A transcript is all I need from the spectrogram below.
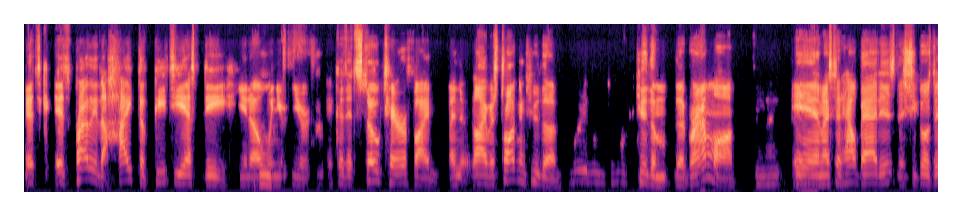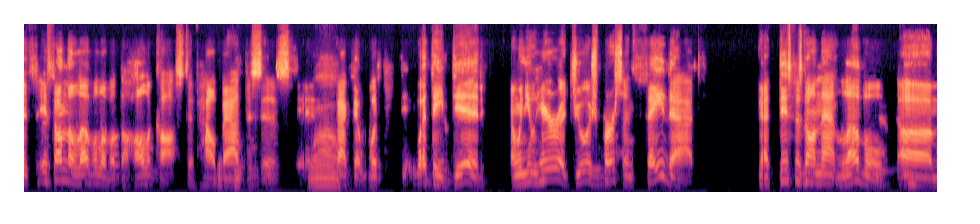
it's it's probably the height of PTSD, you know, mm. when you you're because it's so terrifying. And I was talking to the to the the grandma, and I said, "How bad is this?" She goes, "It's it's on the level of the Holocaust of how bad this is. Wow. In fact, that what what they did, and when you hear a Jewish person say that, that this is on that level, um,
